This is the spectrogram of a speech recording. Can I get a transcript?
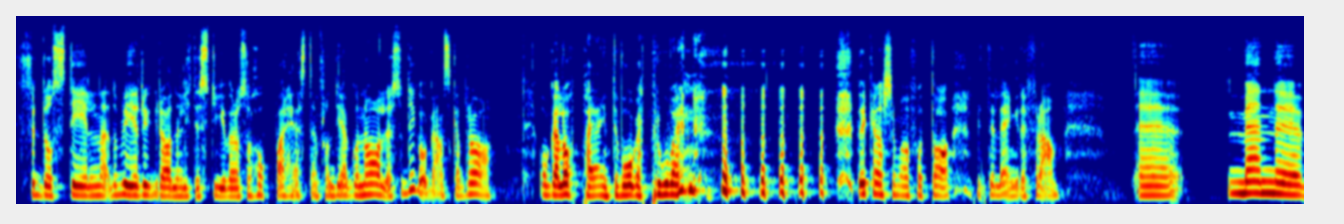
För då, stelnar, då blir ryggraden lite styvare och så hoppar hästen från diagonaler så det går ganska bra. Och galopp har jag inte vågat prova än. det kanske man får ta lite längre fram. Eh, men eh,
